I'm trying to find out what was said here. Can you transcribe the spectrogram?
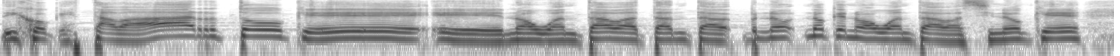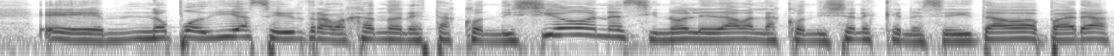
dijo que estaba harto, que eh, no aguantaba tanta, no, que no aguantaba, sino que eh, no podía seguir trabajando en estas condiciones, si no le daban las condiciones que necesitaba para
